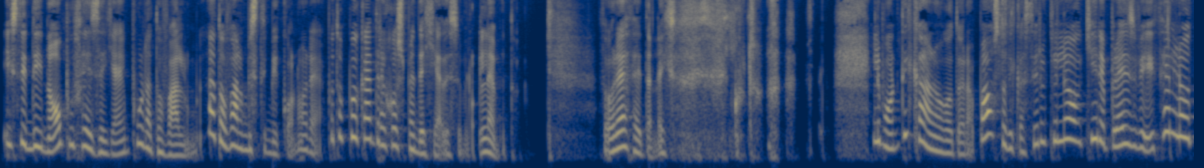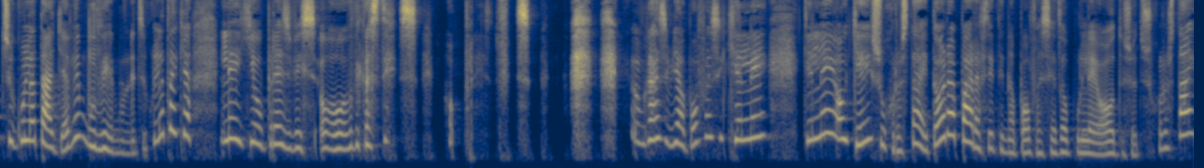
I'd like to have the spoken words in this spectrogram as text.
ή στην Τίνο, όπου θες, Γιάννη, πού να το βάλουμε. Να το βάλουμε στην Μύκονο, ωραία. Που το οποίο κάνει 305.000 ευρώ. Λέμε το. Ωραία θα ήταν να έχει Λοιπόν, τι κάνω εγώ τώρα; Πάω στο δικαστήριο και λέω, κύριε πρέσβη, θέλω τσιγκουλατάκια. Δεν μου δίνουν τσιγκουλατάκια. Λέει και ο πρέσβης, ο δικαστής. Ο πρέσβης βγάζει μια απόφαση και λέει, και λέει οκ, σου χρωστάει τώρα, πάρε αυτή την απόφαση εδώ που λέω όντως ότι σου χρωστάει.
